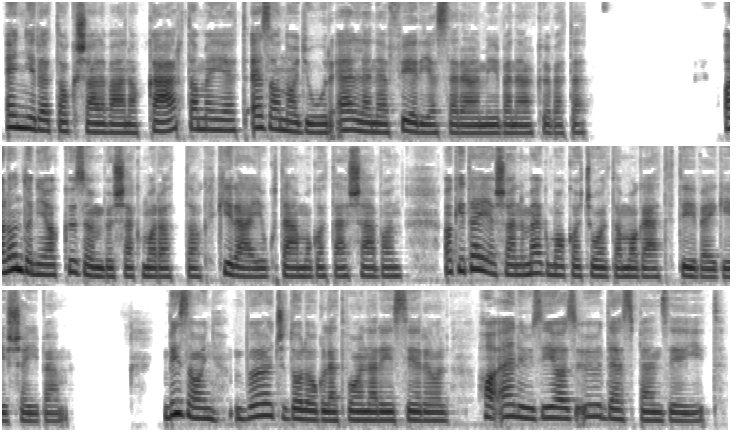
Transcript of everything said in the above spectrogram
ennyire tagsálvának kárt, amelyet ez a nagyúr ellene férje szerelmében elkövetett. A londoniak közömbösek maradtak királyuk támogatásában, aki teljesen megmakacsolta magát tévejgéseiben. Bizony, bölcs dolog lett volna részéről, ha elűzi az ő deszpenzéit.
